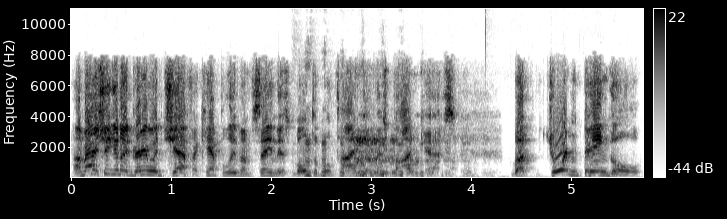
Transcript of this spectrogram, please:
I'm actually going to agree with Jeff. I can't believe I'm saying this multiple times on this podcast. But Jordan Pingle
